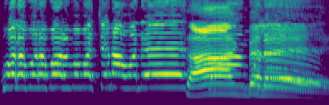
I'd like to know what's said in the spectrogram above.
बोला बोला बाळूमामाच्या नावाने चांग बेले.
